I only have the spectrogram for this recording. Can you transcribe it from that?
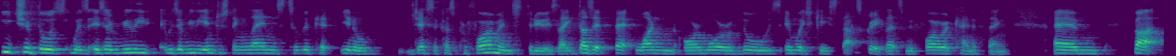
each of those was is a really it was a really interesting lens to look at you know jessica's performance through is like does it fit one or more of those in which case that's great let's move forward kind of thing um but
